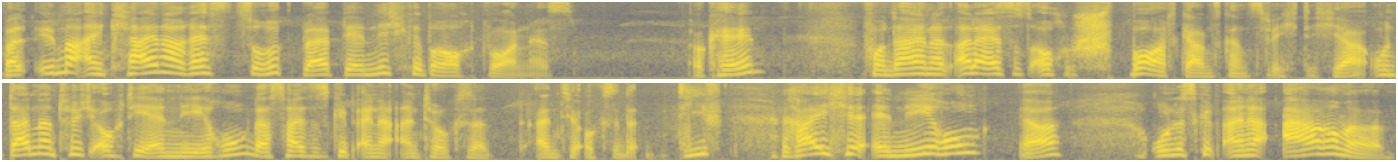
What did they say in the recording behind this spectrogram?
weil immer ein kleiner Rest zurückbleibt, der nicht gebraucht worden ist. Okay? Von daher als allererstes auch Sport ganz, ganz wichtig. Ja? Und dann natürlich auch die Ernährung. Das heißt, es gibt eine antioxidativ reiche Ernährung ja? und es gibt eine arme.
